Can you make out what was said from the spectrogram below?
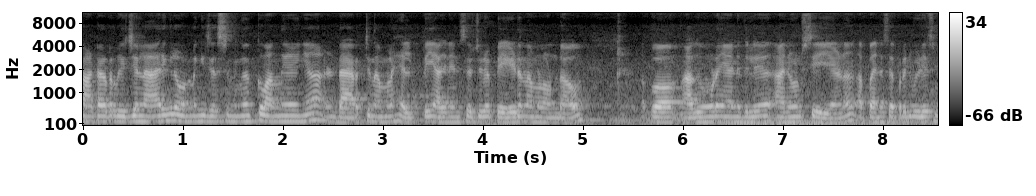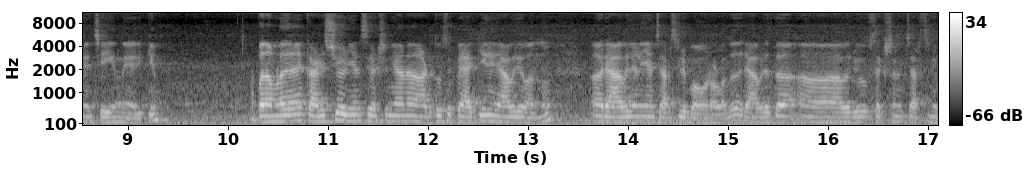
കാട്ടാട് റീജിയനിൽ ആരെങ്കിലും ഉണ്ടെങ്കിൽ ജസ്റ്റ് നിങ്ങൾക്ക് വന്നു കഴിഞ്ഞാൽ ഡയറക്റ്റ് നമ്മളെ ഹെൽപ്പ് ചെയ്യും അതിനനുസരിച്ചൊരു പേയ്ഡ് നമ്മളുണ്ടാവും. അപ്പോൾ അതും കൂടെ ഞാനിതിൽ അനൗൺസ് ചെയ്യുകയാണ് അപ്പോൾ അതിന്റെ സെപ്പറേറ്റ് വീഡിയോസ് ഞാൻ ചെയ്യുന്നതായിരിക്കും. അപ്പോൾ നമ്മൾ ഞാൻ കഴിച്ചു കഴിഞ്ഞതിന് ശേഷം ഞാൻ അടുത്ത ദിവസം പാക്കിങ്ങിന് രാവിലെ വന്നു. രാവിലെയാണ് ഞാൻ ചർച്ചിൽ പോകാറുള്ളത്. രാവിലത്തെ ഒരു സെക്ഷൻ ചർച്ചിന്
